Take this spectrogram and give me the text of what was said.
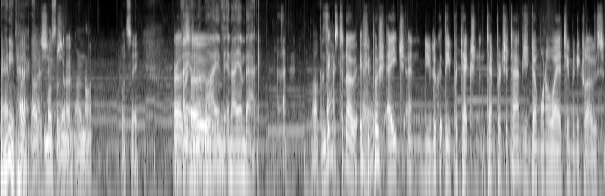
fanny pack. but uh, I assume most of them are not. I would say. Uh, I am so- alive and I am back. Welcome back. Things to know: if you push H and you look at the protection and temperature tabs, you don't want to wear too many clothes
